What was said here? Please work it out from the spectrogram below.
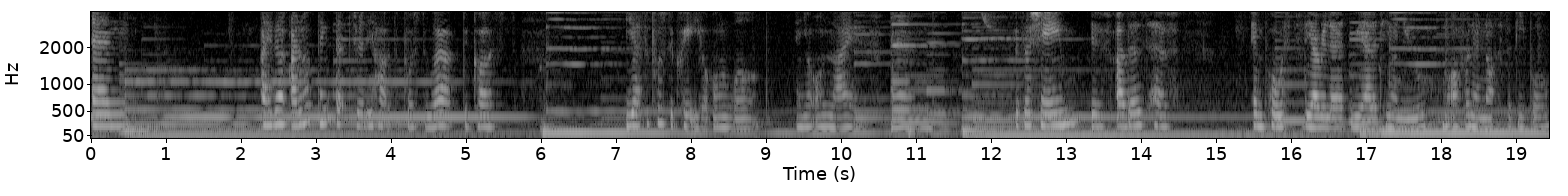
and I don't I don't think that's really how it's supposed to work because you're supposed to create your own world and your own life and it's a shame if others have imposed their reality on you more often than not it's the people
